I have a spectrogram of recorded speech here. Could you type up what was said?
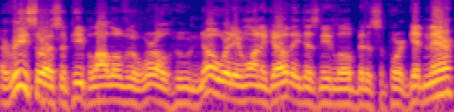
a resource for people all over the world who know where they want to go. They just need a little bit of support getting there.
